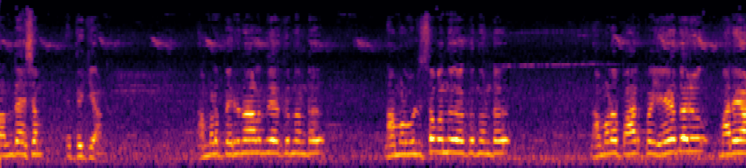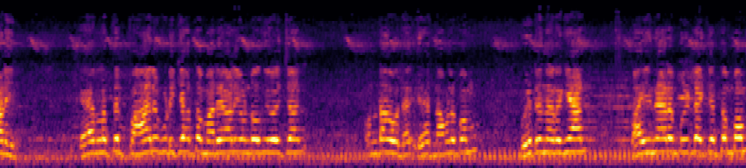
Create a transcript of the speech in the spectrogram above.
സന്ദേശം എത്തിക്കുകയാണ്. നമ്മൾ പെരുന്നാൾ കേൾക്കുന്നുണ്ട് നമ്മൾ ഉത്സവം എന്ന് കേൾക്കുന്നുണ്ട് നമ്മുടെ പാർപ്പ ഏതൊരു മലയാളിയും കേരളത്തിൽ പാൽ കുടിക്കാത്ത മലയാളി ഉണ്ടോ എന്ന് ചോദിച്ചാൽ ഉണ്ടാവില്ല. നമ്മളിപ്പം വീട്ടിൽ നിന്ന് ഇറങ്ങിയാൽ വൈകുന്നേരം വീട്ടിലേക്ക് എത്തുമ്പം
